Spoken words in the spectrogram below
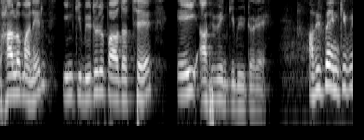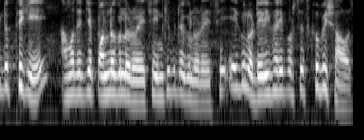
ভালো মানের ইনকিউবেটরও পাওয়া যাচ্ছে এই আফিফ ইনকিউবেটরে। আফিফা ইনকিউবেটর থেকে আমাদের যে পণ্যগুলো রয়েছে, ইনকিউবেটরগুলো রয়েছে, এগুলো ডেলিভারি প্রসেস খুবই সহজ।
